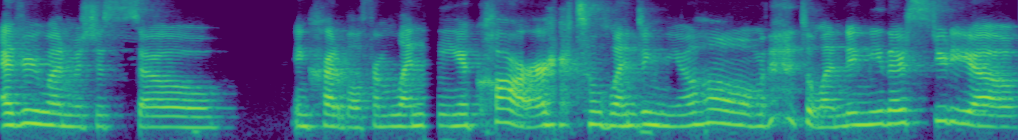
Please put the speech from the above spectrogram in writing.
everyone was just so incredible from lending me a car to lending me a home to lending me their studio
